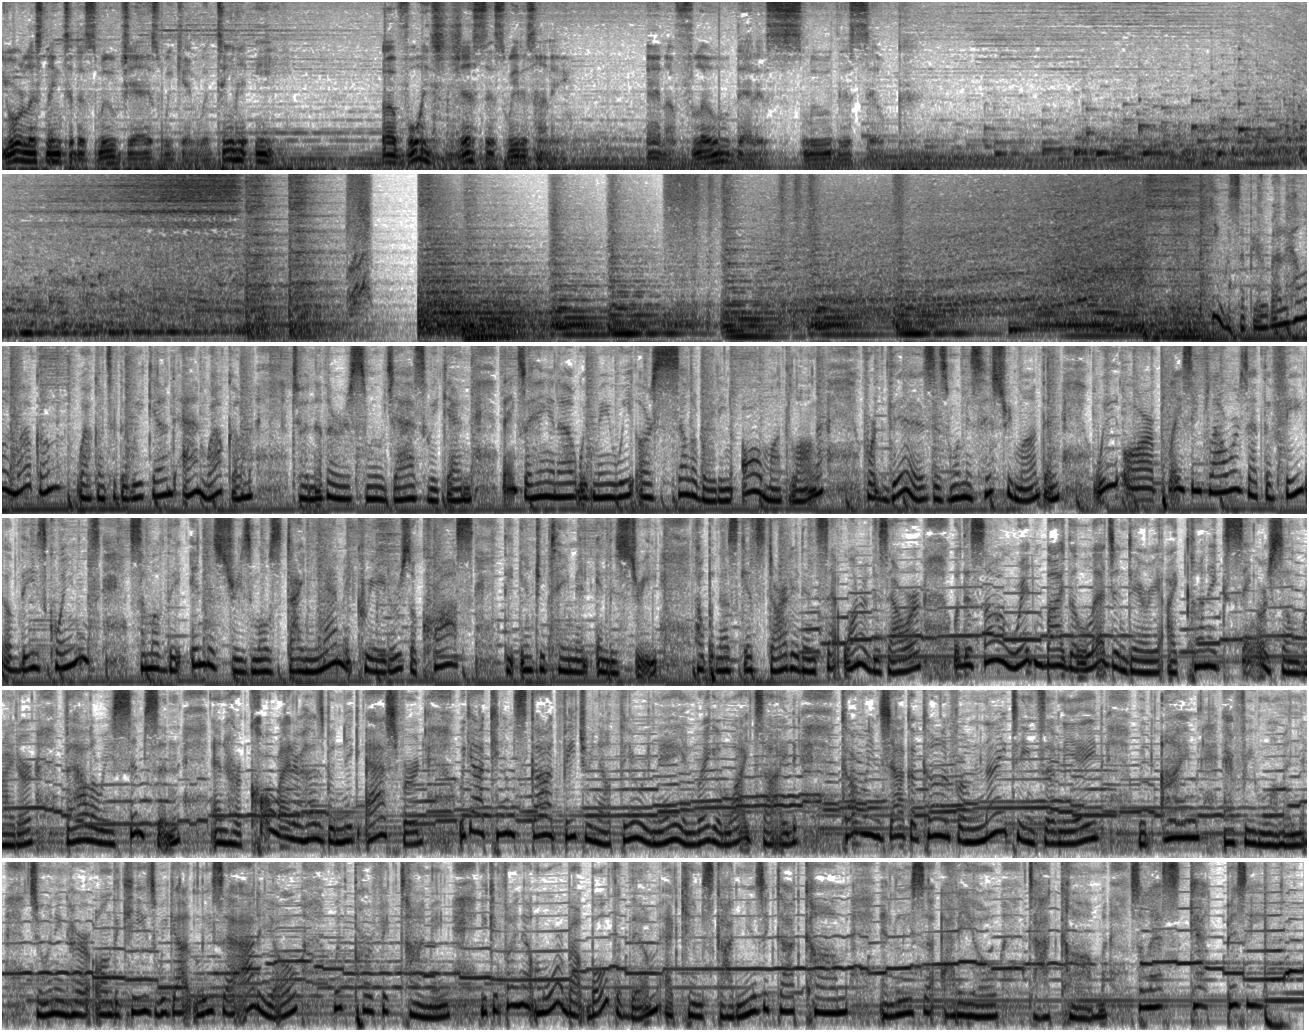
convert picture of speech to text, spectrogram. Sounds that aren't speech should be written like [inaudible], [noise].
You're listening to the Smooth Jazz Weekend with Tina E. A voice just as sweet as honey, and a flow that is smooth as silk. Hey, what's up, everybody? Hello and welcome. Welcome to the weekend and welcome to another Smooth Jazz Weekend. Thanks for hanging out with me. We are celebrating all month long, for this is Women's History Month, and we are placing flowers at the feet of these queens, some of the industry's most dynamic creators across the entertainment industry, helping us get started in set one of this hour with a song written by the legendary, iconic singer songwriter Valerie Simpson and her co writer husband Nick Ashford. We got Kim Scott featuring Althea And Ragan Whiteside, covering Chaka Khan from 1978 with I'm Every Woman. Joining her on the keys, we got Lisa Addeo with Perfect Timing. You can find out more about both of them at kimscottmusic.com and lisaaddeo.com. So let's get busy.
